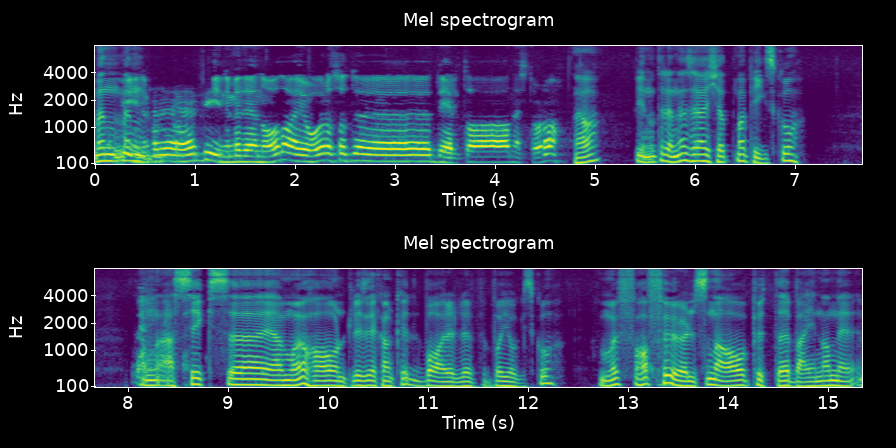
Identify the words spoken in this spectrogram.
Men, men begynne, med med det nå da, i år, og så delta neste år, da. Ja, begynne å trene. Så jeg har kjøpt meg piggsko. En Assix Jeg må jo ha ordentlig, så jeg kan ikke bare løpe på joggesko. Du må jo ha følelsen av å putte beina ned,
